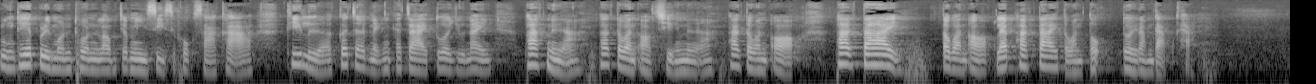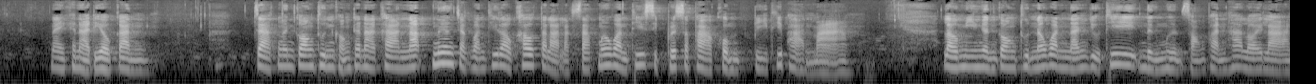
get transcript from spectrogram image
กรุงเทพปริมณฑลเราจะมี 46 สาขาที่เหลือก็จะแบ่งกระจายตัวอยู่ในภาคเหนือ ภาคตะวันออกเฉียงเหนือ ภาคตะวันออก ภาคใต้ตะวันออกและภาคใต้ตะวันตกโดยลำดับค่ะ ในขณะเดียวกัน จากเงินกองทุนของธนาคารนับเนื่องจากวันที่เราเข้าตลาดหลักทรัพย์เมื่อวันที่ 10 พฤษภาคมปีที่ผ่านมา เรามีเงินกองทุนณวันนั้นอยู่ที่ 12,500 ล้าน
